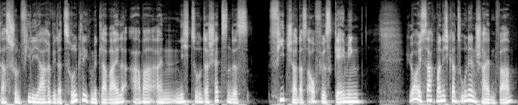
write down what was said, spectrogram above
das schon viele Jahre wieder zurückliegt mittlerweile, aber ein nicht zu unterschätzendes Feature, das auch fürs Gaming, ja, ich sag mal, nicht ganz unentscheidend war.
